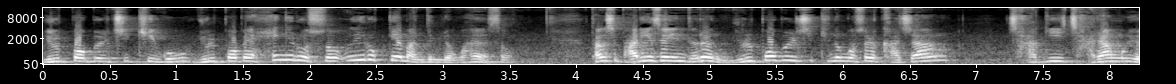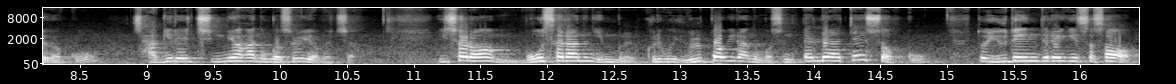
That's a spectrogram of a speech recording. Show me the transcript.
율법을 지키고 율법의 행위로서 의롭게 만들려고 하여서 당시 바리새인들은 율법을 지키는 것을 가장 자기 자랑으로 여겼고 자기를 증명하는 것을 여겼죠. 이처럼 모세라는 인물 그리고 율법이라는 것은 뗄래야 뗄 수 없고 또 유대인들에게 있어서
